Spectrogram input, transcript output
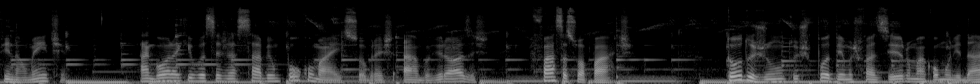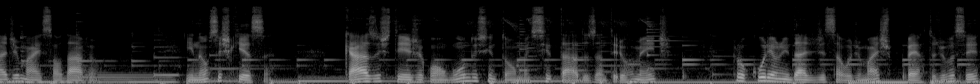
Finalmente, agora que você já sabe um pouco mais sobre as arboviroses, faça sua parte. Todos juntos podemos fazer uma comunidade mais saudável. E não se esqueça, caso esteja com algum dos sintomas citados anteriormente, procure a unidade de saúde mais perto de você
